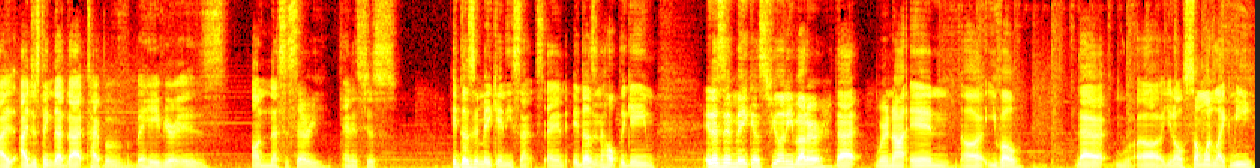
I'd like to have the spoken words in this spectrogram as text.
I I just think that that type of behavior is unnecessary and it's just it doesn't make any sense and it doesn't help the game. It doesn't make us feel any better that we're not in uh, Evo. That uh, you know, someone like me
